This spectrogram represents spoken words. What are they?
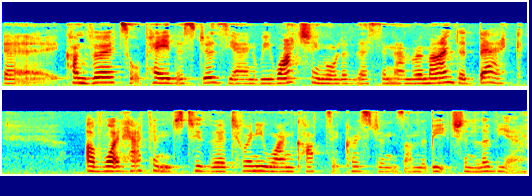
uh, convert or pay this jizya, and we're watching all of this, and I'm reminded back of what happened to the 21 Coptic Christians on the beach in Libya.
